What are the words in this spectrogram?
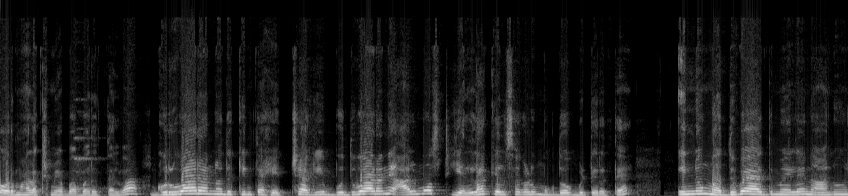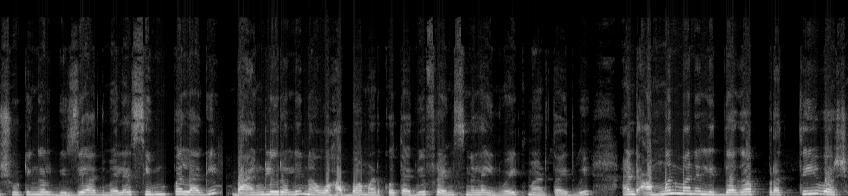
ವರಮಹಾಲಕ್ಷ್ಮಿ ಹಬ್ಬ ಬರುತ್ತಲ್ವಾ? ಗುರುವಾರ ಅನ್ನೋದಕ್ಕಿಂತ ಹೆಚ್ಚಾಗಿ ಬುಧವಾರನೇ ಆಲ್ಮೋಸ್ಟ್ ಎಲ್ಲಾ ಕೆಲಸಗಳು ಮುಗ್ದೋಗ್ಬಿಟ್ಟಿರುತ್ತೆ. ಇನ್ನು ಮದುವೆ ಆದ್ಮೇಲೆ ನಾನು ಶೂಟಿಂಗಲ್ಲಿ ಬ್ಯುಸಿ ಆದ್ಮೇಲೆ ಸಿಂಪಲ್ ಆಗಿ ಬ್ಯಾಂಗ್ಳೂರಲ್ಲಿ ನಾವು ಹಬ್ಬ ಮಾಡ್ಕೋತಾ ಇದ್ವಿ, ಫ್ರೆಂಡ್ಸ್ನೆಲ್ಲ ಇನ್ವೈಟ್ ಮಾಡ್ತಾ ಇದ್ವಿ. ಅಂಡ್ ಅಮ್ಮನ ಮನೇಲಿ ಇದ್ದಾಗ ಪ್ರತಿ ವರ್ಷ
